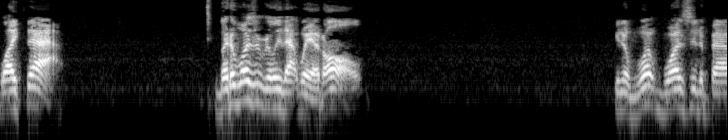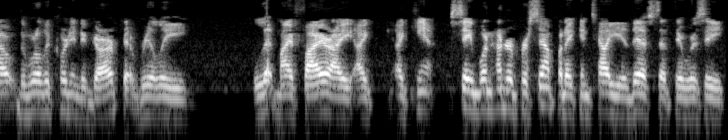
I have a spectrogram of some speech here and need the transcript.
like that. But it wasn't really that way at all you know, what was it about the world according to Garp that really lit my fire? I, I, I can't say 100%, but I can tell you this, that there was a,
